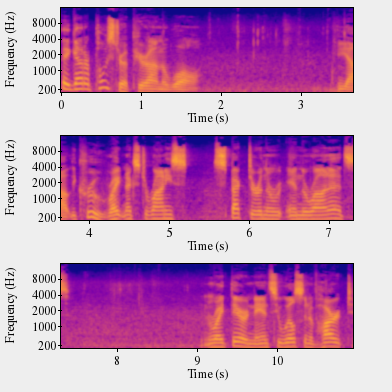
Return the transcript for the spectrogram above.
They got our poster up here on the wall. The Yachtly Crew, right next to Ronnie S- Spector and the and the Ronettes. And right there, Nancy Wilson of Heart.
